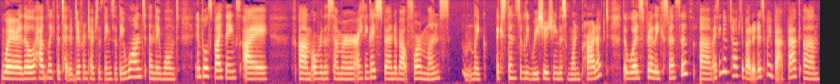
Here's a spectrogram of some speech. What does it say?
where they'll have like the t- different types of things that they want and they won't impulse buy things i um, over the summer. I think I spent about four months like extensively researching this one product that was fairly expensive. Um, I think I've talked about it. It's my backpack. Um,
